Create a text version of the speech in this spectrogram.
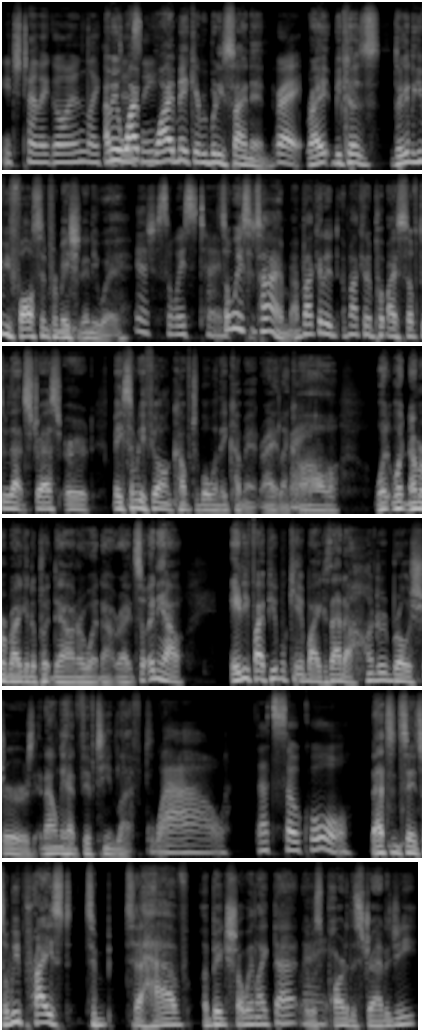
each time they go in, like I mean, why, Disney. why make everybody sign in? Right. Right? Because they're going to give you false information anyway. Yeah, it's just a waste of time. It's a waste of time. I'm not gonna I'm not gonna put myself through that stress or make somebody feel uncomfortable when they come in, right? Like, Right. oh, what what number am I gonna put down or whatnot, right? So anyhow, 85 people came by because I had 100 brochures and I only had 15 left. wow. That's so cool. That's insane. So we priced to to have a big showing like that. It was part of the strategy.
